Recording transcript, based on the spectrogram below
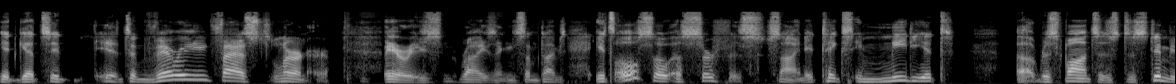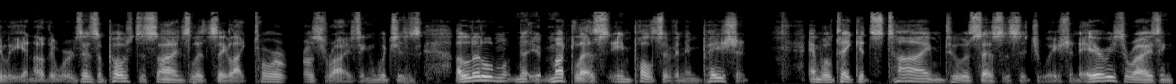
It gets it, it's a very fast learner, Aries rising sometimes. It's also a surface sign, it takes immediate. Uh, responses to stimuli, in other words, as opposed to signs, let's say, like Taurus rising, which is a little much less impulsive and impatient and will take its time to assess the situation. Aries rising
